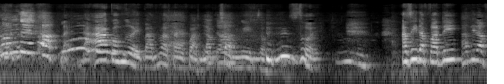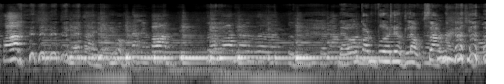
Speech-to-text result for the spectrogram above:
không tin thật. Đã có người bán vào tài khoản 500 nghìn rồi rồi à di đà phật đi À, thì là Phật. Con. Ờ, đâu con. vừa được lộc cái xong này nó chỉ có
